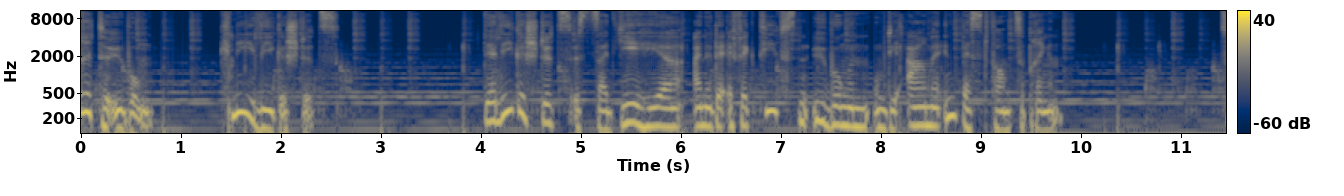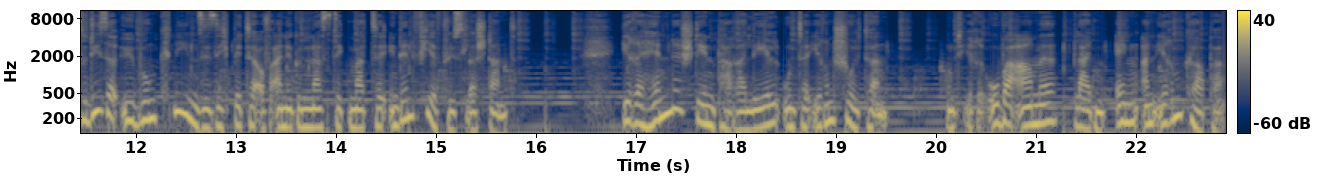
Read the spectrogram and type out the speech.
Dritte Übung. Knieliegestütz. Der Liegestütz ist seit jeher eine der effektivsten Übungen, um die Arme in Bestform zu bringen. Zu dieser Übung knien Sie sich bitte auf eine Gymnastikmatte in den Vierfüßlerstand. Ihre Hände stehen parallel unter Ihren Schultern und Ihre Oberarme bleiben eng an Ihrem Körper.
